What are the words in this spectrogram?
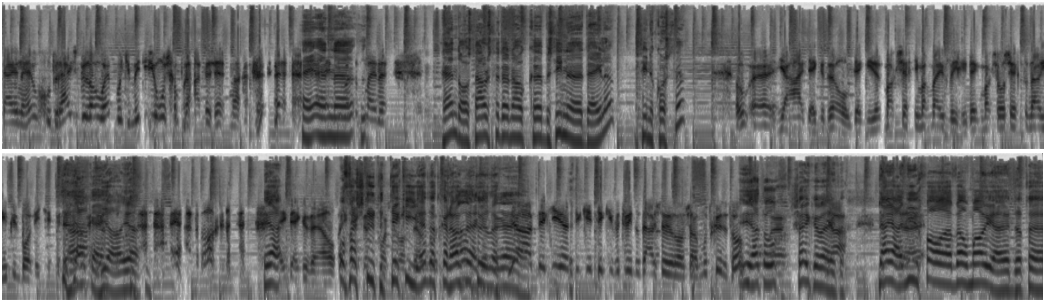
jij een heel goed reisbureau hebt, moet je met die jongens gaan praten, zeg maar. Hey, en, Die eh, zouden ze dan ook eh, benzine delen? Benzinekosten? Oh, eh, ja, ik denk het wel. Ik denk niet dat Max zegt, je mag meevliegen. Ik denk Max wel zegt, nou, hier heb je het bonnetje. Ja, oké. ja, ja. ja, toch? ja. Ik denk het wel. Of hij stuurt een tikkie, hè? Dat kan ook Oh, natuurlijk. Ja, een tikkie, een tikkie, tikkie voor 20.000 euro of zo. Moet kunnen, toch? Ja, toch? Eh, Zeker weten. ja. Nou ja, in Eh, ieder geval wel mooi dat eh,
